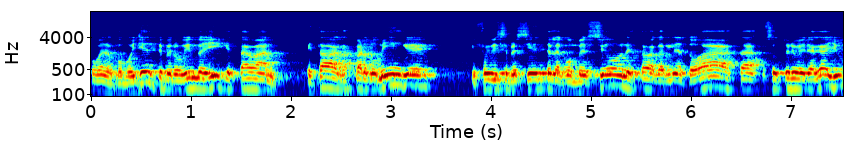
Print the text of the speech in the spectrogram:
bueno, como oyente, pero viendo ahí que estaban, estaba Gaspar Domínguez, que fue vicepresidente de la convención, estaba Carolina Toá, estaba José Antonio Veragallo,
